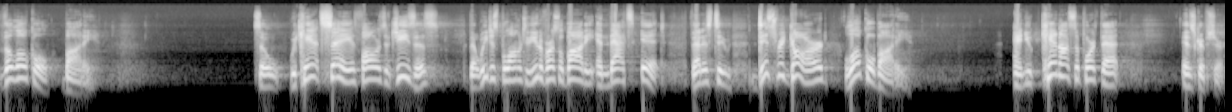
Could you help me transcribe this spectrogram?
the local body. So we can't say, as followers of Jesus, that we just belong to the universal body and that's it. That is to disregard local body. And you cannot support that in Scripture.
